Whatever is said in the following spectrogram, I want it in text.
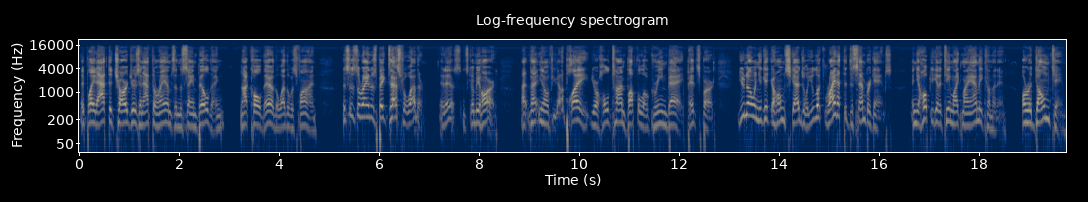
They played at the Chargers and at the Rams in the same building. Not cold there. The weather was fine. This is the Raiders' big test for weather. It is. It's going to be hard. That you know, if you got to play your whole time Buffalo, Green Bay, Pittsburgh, you know when you get your home schedule, you look right at the December games, and you hope you get a team like Miami coming in or a dome team.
